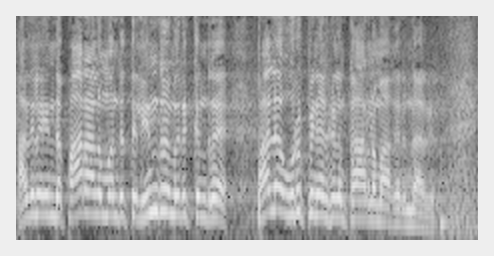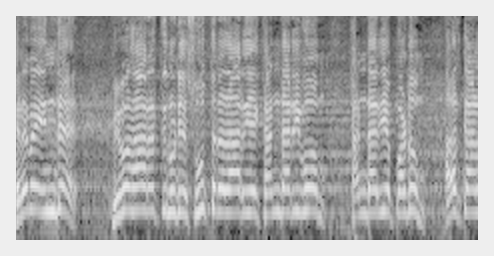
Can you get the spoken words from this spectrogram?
அதில் இந்த பாராளுமன்றத்தில் இன்றும் இருக்கின்ற பல உறுப்பினர்களும் காரணமாக இருந்தார்கள். எனவே இந்த விவகாரத்தினுடைய சூத்திரதாரியை கண்டறிவோம் கண்டறியப்படும். அதற்கான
